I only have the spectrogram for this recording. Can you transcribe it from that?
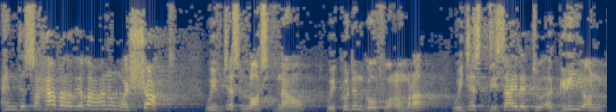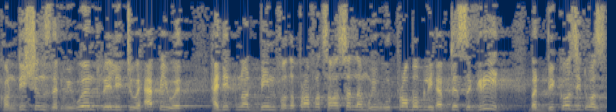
And the Sahaba radiallahu anhum were shocked. We've just lost now. We couldn't go for Umrah. We just decided to agree on conditions that we weren't really too happy with. Had it not been for the Prophet ﷺ, we would probably have disagreed. But because it was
